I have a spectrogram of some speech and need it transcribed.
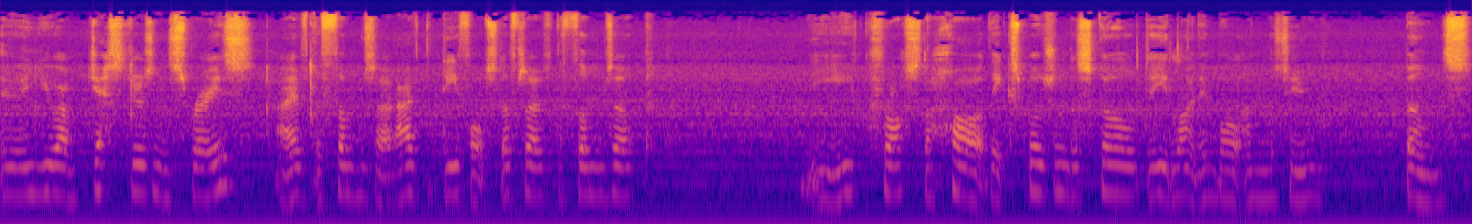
Uh, you have gestures and sprays. I have the thumbs up. I have the default stuff, so I have the thumbs up, the cross, the heart, the explosion, the skull, the lightning bolt, and the two bones.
